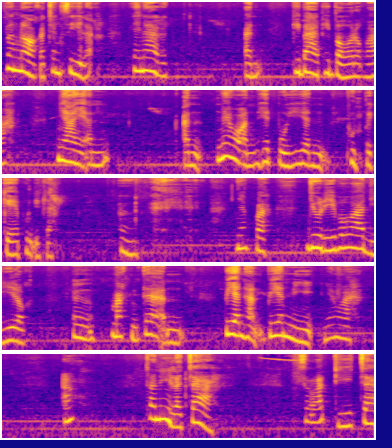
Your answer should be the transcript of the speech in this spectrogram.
เมืองนอกกับจังสี่ละนี่หน้าก็อัน พี่บ้าพี่บอหรอกวะใหญ่อัน อันแนวอันเฮ็ดปุ๋ยอันผุนไปแก่ผุนอีกละเออยังปะอยู่ดีเพราะว่าดีหรอก เออ มักแต่อันเปลี่ยนหันเปลี่ยนนี่ยังวะเอ้าเท่านี้ละจ้า สวัสดีจ้า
